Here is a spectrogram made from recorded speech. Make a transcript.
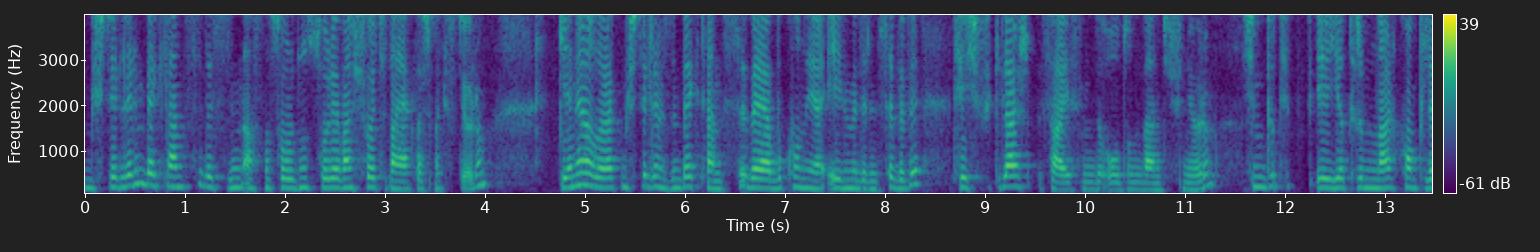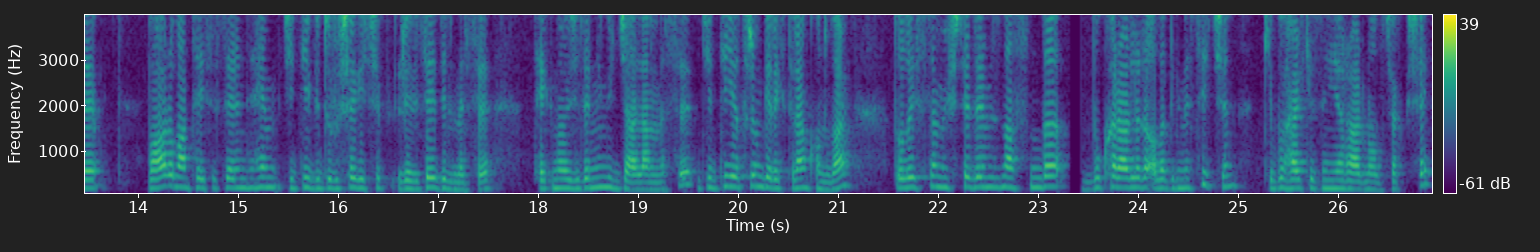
Müşterilerin beklentisi de sizin aslında sorduğunuz soruya ben şu açıdan yaklaşmak istiyorum. Genel olarak müşterilerimizin beklentisi veya bu konuya eğilmelerin sebebi teşvikler sayesinde olduğunu ben düşünüyorum. Şimdi bu tip e, yatırımlar komple var olan tesislerin hem ciddi bir duruşa geçip revize edilmesi, teknolojilerinin güncellenmesi ciddi yatırım gerektiren konular. Dolayısıyla müşterilerimizin aslında bu kararları alabilmesi için ki bu herkesin yararına olacak bir şey.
